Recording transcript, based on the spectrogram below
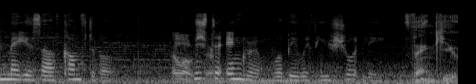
And make yourself comfortable. Hello, Mr. sir. Ingram will be with you shortly. Thank you.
